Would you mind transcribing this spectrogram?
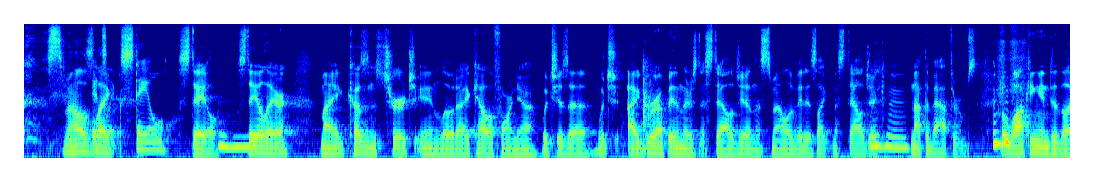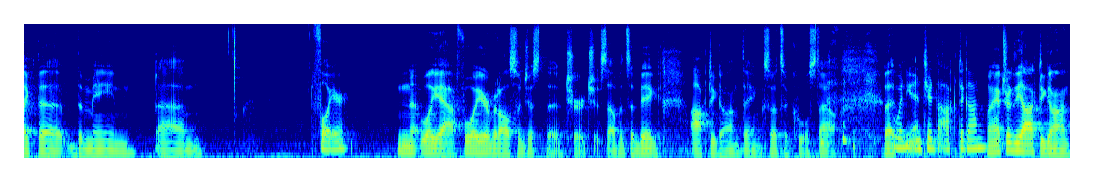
smells like, like, stale. stale stale air my cousin's church in lodi california which is a which i grew up in and there's nostalgia and the smell of it is like nostalgic not the bathrooms but walking into the, like the the main um Foyer. No, well, yeah, foyer, but also just the church itself. It's a big octagon thing, so it's a cool style. But When you entered the octagon. when I entered the octagon,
